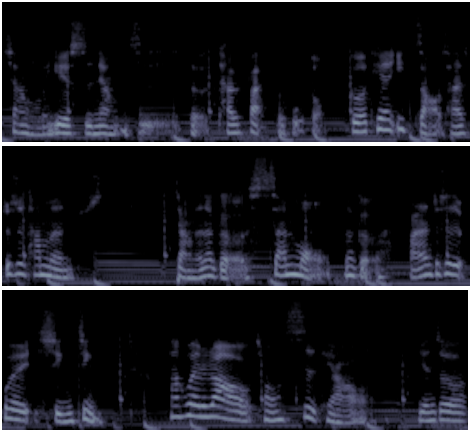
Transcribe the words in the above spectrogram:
像我们夜市那样子的摊贩的活动。隔天一早才就是他们讲的那个三谋，那个反正就是会行进，他会绕从四条，沿着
